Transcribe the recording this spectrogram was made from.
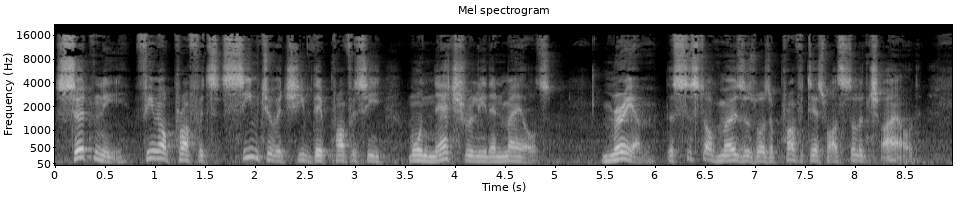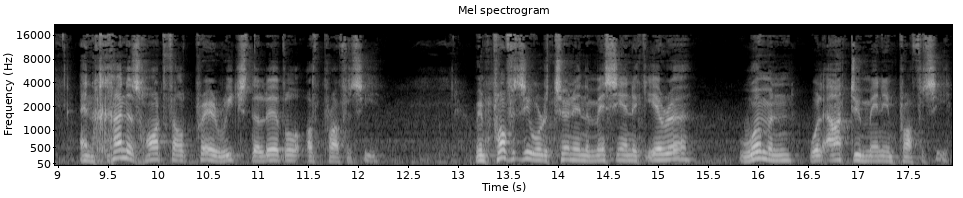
Certainly, female prophets seem to have achieved their prophecy more naturally than males. Miriam, the sister of Moses, was a prophetess while still a child, and Hannah's heartfelt prayer reached the level of prophecy. When prophecy will return in the Messianic era, women will outdo men in prophecy.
